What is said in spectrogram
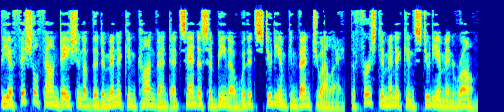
The official foundation of the Dominican convent at Santa Sabina with its Studium Conventuale, the first Dominican studium in Rome,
